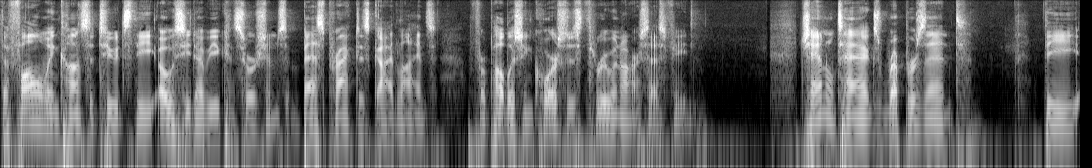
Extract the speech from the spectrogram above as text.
The following constitutes the OCW Consortium's best practice guidelines for publishing courses through an RSS feed. Channel tags represent the,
